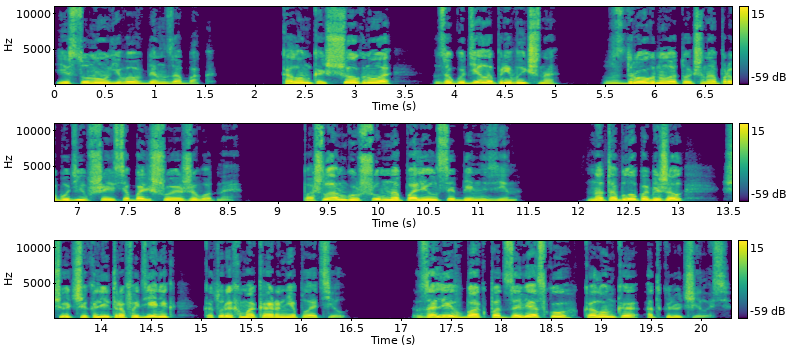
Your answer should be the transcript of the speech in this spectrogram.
и сунул его в бензобак. Колонка щелкнула, загудела привычно, вздрогнуло точно пробудившееся большое животное. По шлангу шумно полился бензин. На табло побежал счетчик литров и денег, которых Макар не платил. Залив бак под завязку, колонка отключилась.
